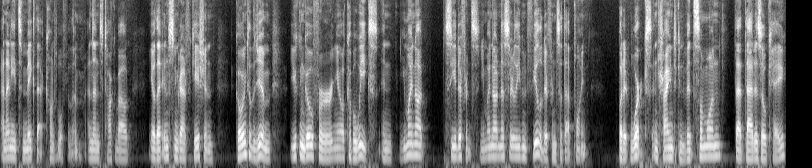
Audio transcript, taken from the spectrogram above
and I need to make that comfortable for them. And then to talk about, you know, that instant gratification, going to the gym, you can go for, you know, a couple weeks and you might not see a difference. You might not necessarily even feel a difference at that point, but it works. And trying to convince someone that that is okay,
